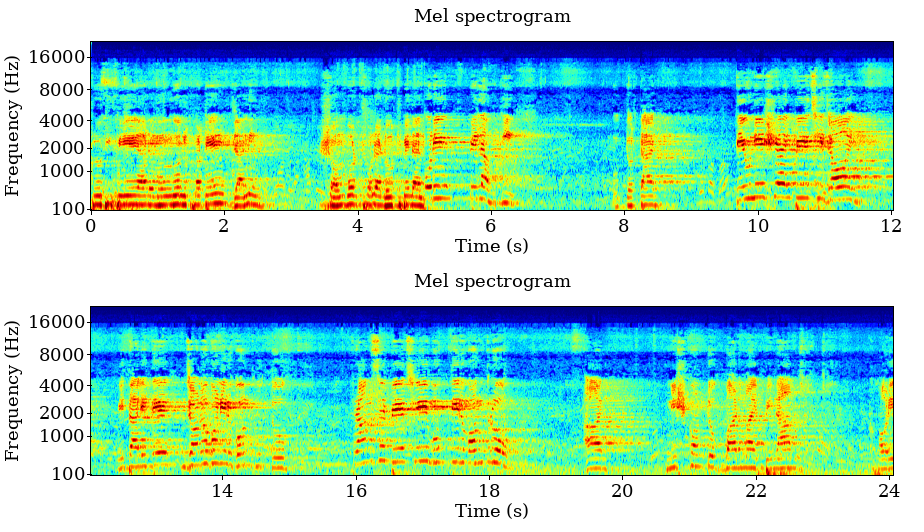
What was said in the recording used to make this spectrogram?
প্রদীপে আর মঙ্গল ঘটে, জানি। সম্বর্ধনা লুটবে না। করে পেলাম কি? উত্তর তার, তিউনিশিয়ায় পেয়েছি জয়। ইতালিতে জনগণের বন্ধুত্ব। ফ্রান্সে পেয়েছি মুক্তির মন্ত্র। আর নিষ্কণ্টক বার্মায় পেলাম ঘরে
